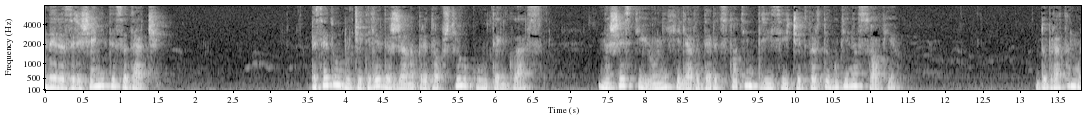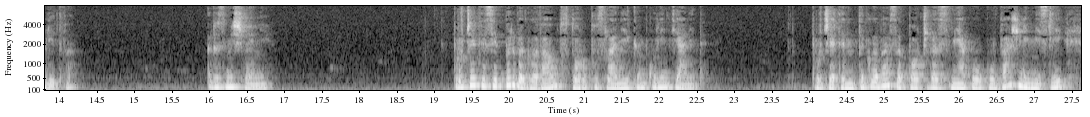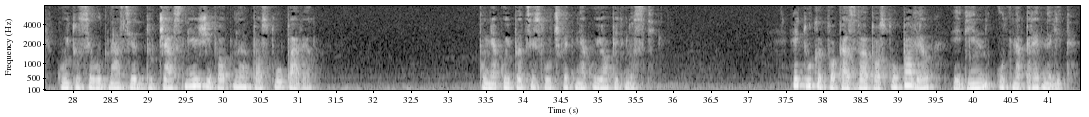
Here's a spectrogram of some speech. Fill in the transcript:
Неразрешените задачи Беседа от учителя държа на предобщия околотен клас на 6 юни 1934 г. София. Добрата молитва Размишление Прочете се първа глава от второ послание към коринтияните. Прочетената глава започва с няколко важни мисли, които се отнасят до частния живот на апостол Павел. По някой път се случват някои опитности. Ето какво казва апостол Павел, един от напредналите.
